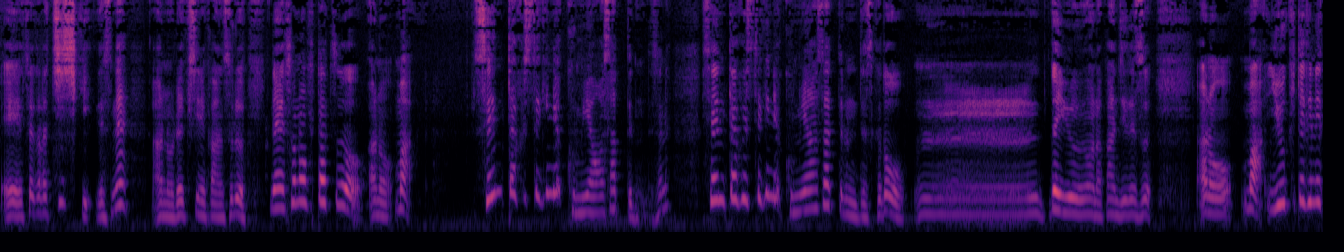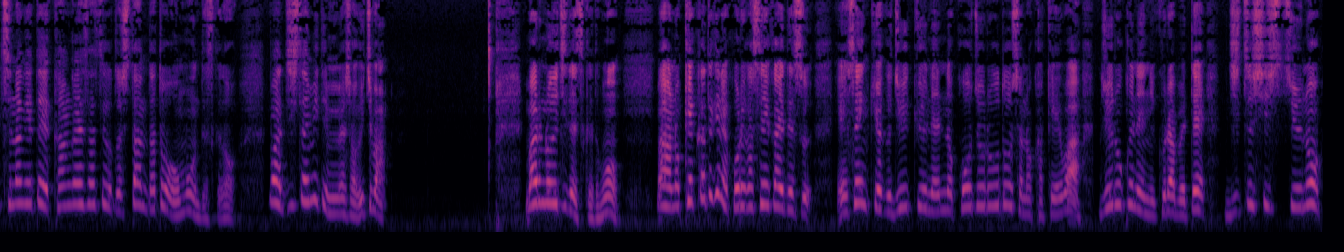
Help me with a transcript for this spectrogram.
えそれから知識ですね、あの、歴史に関する。で、その2つを、あの、まあ、選択肢的には組み合わさってるんですね。選択肢的には組み合わさってるんですけど、うーんっていうような感じです。あの、まあ、有機的につなげて考えさせようとしたんだとは思うんですけど、まあ、実際見てみましょう。1番。丸の1ですけども、まあ、あの、結果的にはこれが正解です。えー、1919年の工場労働者の家計は、16年に比べて、実支出中の、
